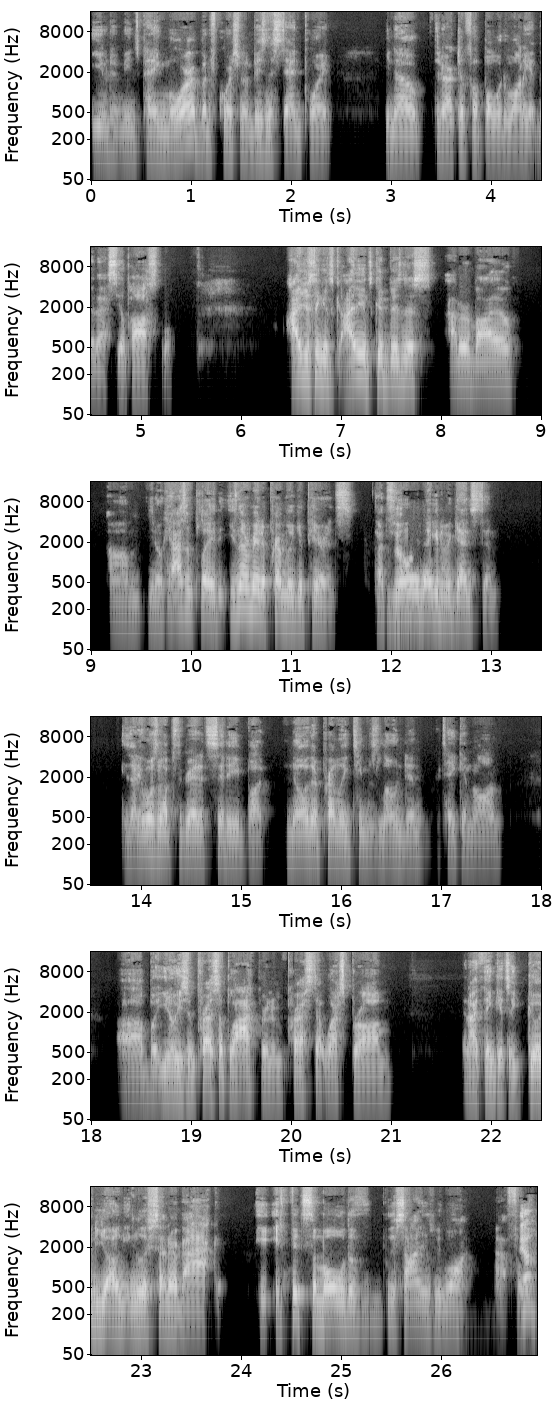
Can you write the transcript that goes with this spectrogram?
even if it means paying more. But of course, from a business standpoint, you know, the director of football would want to get the best deal possible. I just think it's I think it's good business out of Adebayo. Um, you know, he hasn't played. He's never made a Premier League appearance. That's the only negative against him. Is that he wasn't up to the grade at City, but no other Premier League team has loaned him, or taken him on. Uh, but you know, he's impressed at Blackburn, impressed at West Brom, and I think it's a good young English center back. It, it fits the mold of the signings we want at. Yeah.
